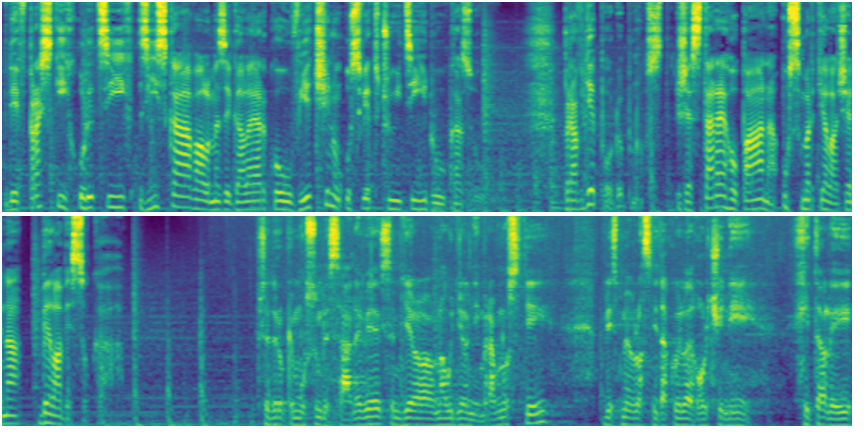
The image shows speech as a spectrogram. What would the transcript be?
kdy v pražských ulicích získával mezi galérkou většinu usvědčujících důkazů. Pravděpodobnost, že starého pána usmrtila žena, byla vysoká. Před rokem 89 jsem dělal na udělení mravnosti, kdy jsme vlastně takovéhle holčiny chytali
